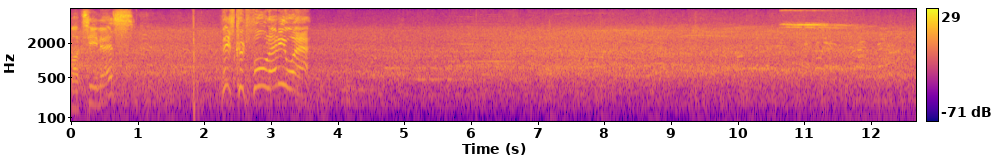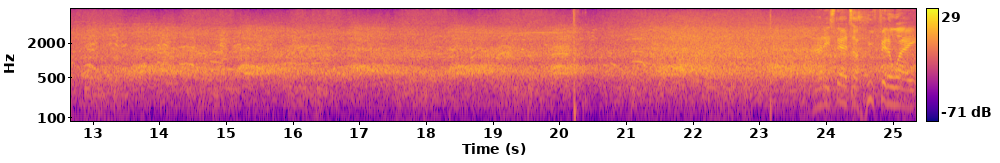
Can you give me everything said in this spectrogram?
Martinez. This could fall anywhere! And there to hoof it away.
